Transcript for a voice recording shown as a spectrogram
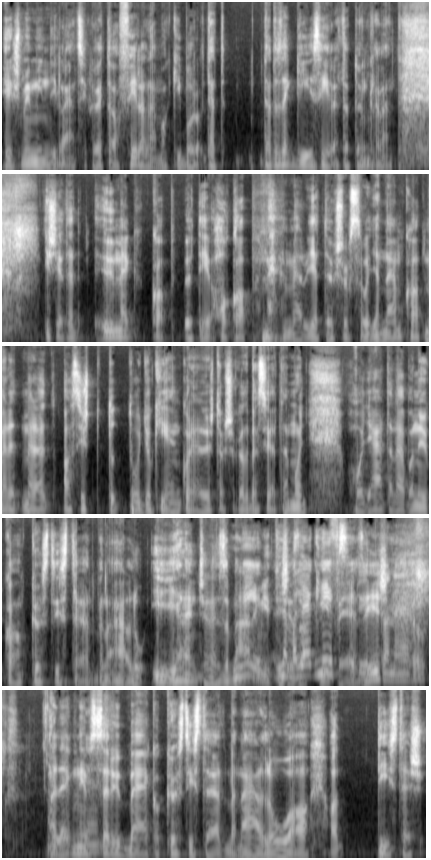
és még mindig látszik rajta a félelem, a kiborul, tehát, tehát az egész élete tönkrement. És érted, ő meg kap öt év, ha kap, mert ugye tök sokszor ugye nem kap, mert, mert azt is tudjuk ilyenkor, erről is tök sokat beszéltem, hogy, hogy általában ők a köztiszteletben álló, jelentsen ez bármit is, ez a, a kifejezés. Tanárok. A legnépszerűbbek, a köztiszteletben álló, a, a tisztes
